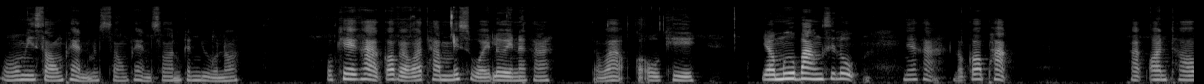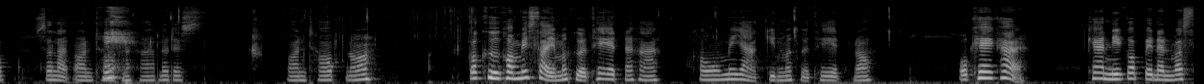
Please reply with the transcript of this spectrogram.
โอ้มีสองแผ่นมันสองแผ่นซ้อนกันอยู่เนาะ โอเคค่ะ ก็แบบว่าทำไม่สวยเลยนะคะ แต่ว่าก็โอเค อย่ามือบังสิลูก เนี่ยค่ะ แล้วก็ผัก ผัก on top สลัด on top นะคะ แล้วจะ on top เนาะ ก็คือเขาไม่ใส่มะเขือเทศนะคะ เขาไม่อยากกินมะเขือเทศเนาะ โอเคค่ะ แค่นี้ก็เป็นอันว่าแซ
